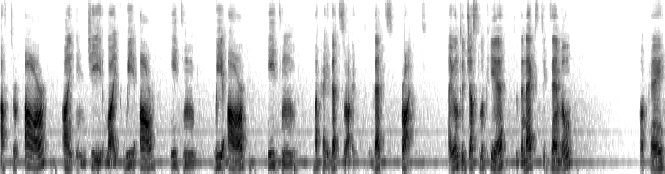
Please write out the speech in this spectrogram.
after are ing, like we are eating. We are eating. Okay, that's right. That's right. I want to just look here to the next example. Okay.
